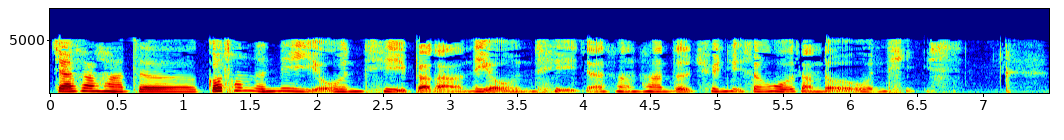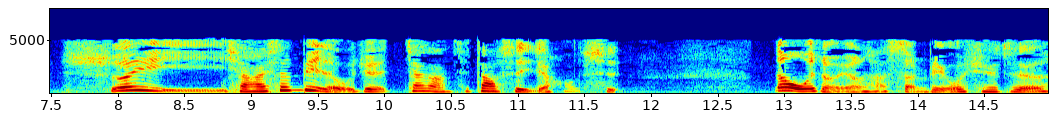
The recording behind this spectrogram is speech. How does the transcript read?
加上他的沟通能力有问题，表达能力有问题，加上他的群体生活上的问题，所以小孩生病了，我觉得家长知道是一件好事。那我为什么用他生病？我觉得，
